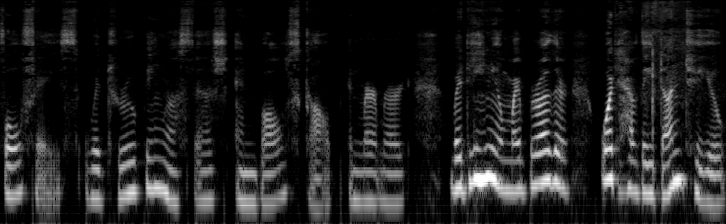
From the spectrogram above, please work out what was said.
full face, with drooping mustache and bald scalp, and murmured, Vadinho, my brother, what have they done to you?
